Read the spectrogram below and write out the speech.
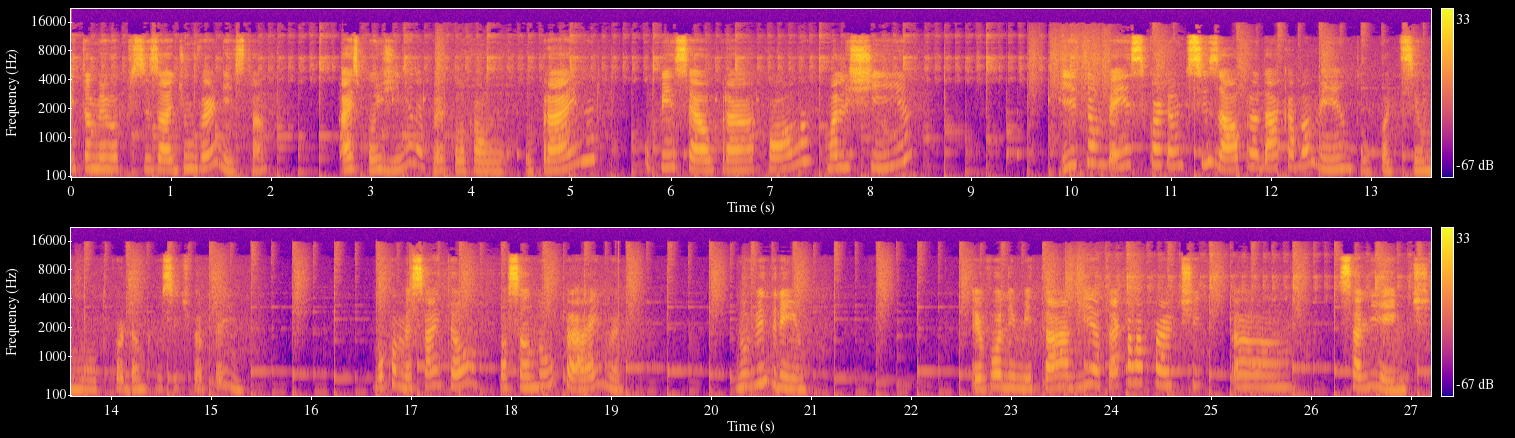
e também vou precisar de um verniz, tá? A esponjinha, né, para colocar o, o primer o pincel para cola, uma lixinha e também esse cordão de sisal para dar acabamento. Pode ser um outro cordão que você tiver por aí. Vou começar então passando o primer no vidrinho. Eu vou limitar ali até aquela parte uh, saliente.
